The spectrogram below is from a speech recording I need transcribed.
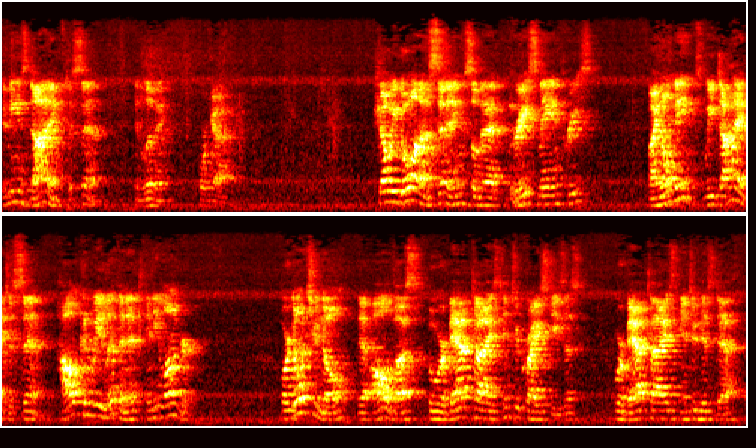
It means dying to sin and living for God. Shall we go on sinning so that grace may increase? By no means. We died to sin. How can we live in it any longer? Or don't you know that all of us who were baptized into Christ Jesus were baptized into his death?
